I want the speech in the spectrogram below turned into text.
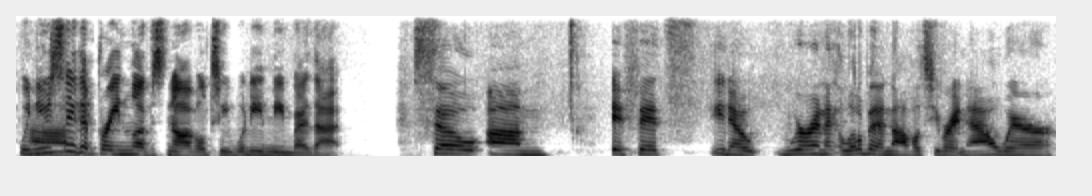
When you Um, say the brain loves novelty, what do you mean by that? So um, if it's, you know, we're in a little bit of novelty right now where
